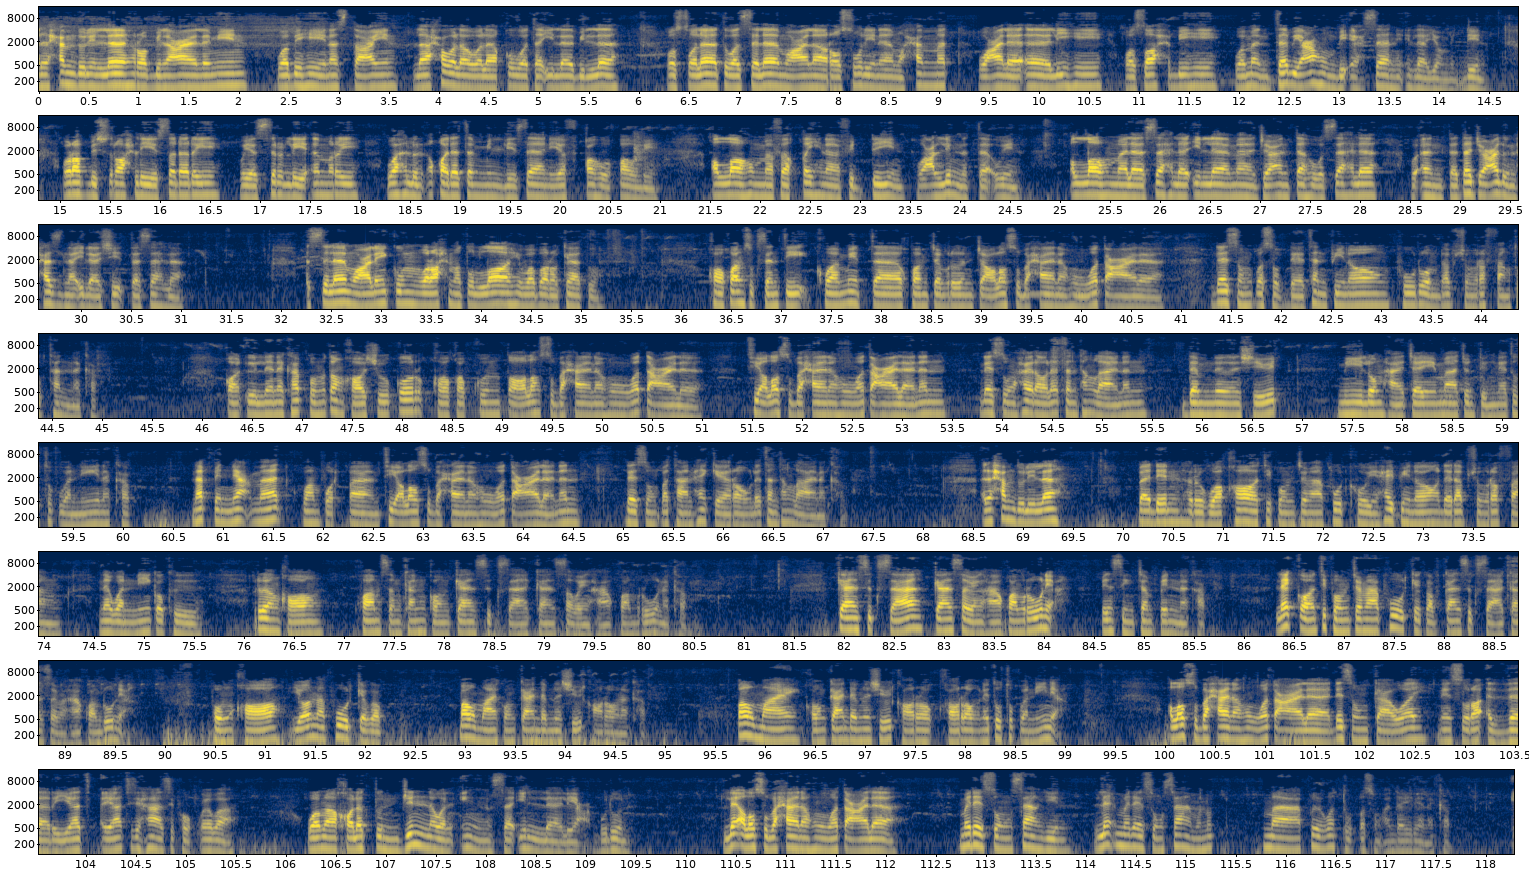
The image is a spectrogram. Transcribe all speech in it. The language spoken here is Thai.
الحمد لله رب العالمين وبه نستعين لا حول ولا قوة إلا بالله. والصلاة والسلام على رسولنا محمد وعلى آله وصحبه ومن تبعهم بإحسان إلى يوم الدين. رب اشرح لي صدري ويسر لي أمري واهل عقدة من لساني يفقه قولي. اللهم فقهنا في الدين وعلمنا التأويل. اللهم لا سهل إلا ما جعلته سهلا وأنت تجعل الحزن إلى شئت سهلا. السلام عليكم ورحمة الله وبركاته. ขอความสุขสันติ ความเมตตา ความจำเริญจากลอสุบฮานะฮูวะตาลาได้ทรงประสบแด่ท่านพี่น้อง ผู้ร่วมรับชมรับฟังทุกท่านนะครับ ก่อนอื่นเลยนะครับ ผมต้องขอชูกรขอขอบคุณต่อลอสุบฮานะฮูวะตาลาที่อัลลอฮฺสุบฮานะฮูวะตาลานั้น ได้ทรงให้เราและท่านทั้งหลายนั้นดำเนินชีวิต มีลมหายใจมาจนถึงในทุกๆวันนี้นะครับ นับเป็นเนื้อมัดความโปรดปรานที่อัลลอฮฺสุบฮานะฮูวะตาลานั้น ได้ทรงประทานให้แก่เราและท่านทั้งหลายนะครับ อัลฮัมดุลิลละประเด็นหรือหัวข้อที่ผมจะมาพูดคุยให้พี่น้องได้รับชมรับฟังในวันนี้ก็คือ เรื่องของความสำคัญของการศึกษาการแสวงหาความรู้นะครับ การศึกษาการแสวงหาความรู้เนี่ยเป็นสิ่งจำเป็นนะครับ และก่อนที่ผมจะมาพูดเกี่ยวกับการศึกษาการแสวงหาความรู้เนี่ยผมขอย้อนมาพูดเกี่ยวกับ เป้าหมายของการดำเนินชีวิตของเรานะครับ เป้าหมายของการดำเนินชีวิตของเราของเราในทุกๆวันนี้เนี่ยอัลลอฮฺ سبحانه และ تعالى ได้ทรงกล่าวไว้ในสุราอัลดาริยัตอายะที่56ไว้ว่าว่ามาขลักตุนจินนวัลอินซาอิลลาลิยบุดุนและอัลลอฮฺ سبحانه และ تعالى ไม่ได้ทรงสร้างยิน และไม่ได้ทรงสร้างมนุษย์มาเพื่อวัตถุประสงค์อันใดเลยนะครับ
